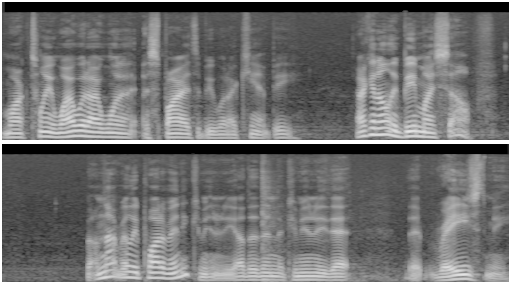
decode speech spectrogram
Mark Twain, why would I want to aspire to be what I can't be? I can only be myself. But I'm not really part of any community other than the community that, that raised me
